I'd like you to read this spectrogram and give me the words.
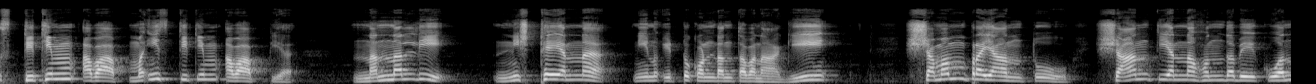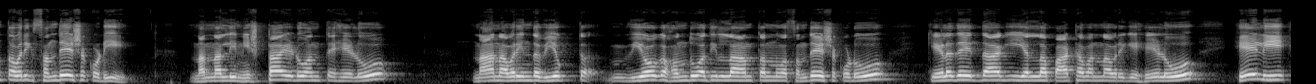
ಸ್ಥಿತಿಂ ಅವಾಪ್ ಮಯಿ ಸ್ಥಿತಿಂ ಅವಾಪ್ಯ. ನನ್ನಲ್ಲಿ ನಿಷ್ಠೆಯನ್ನು ನೀನು ಇಟ್ಟುಕೊಂಡಂಥವನಾಗಿ ಶಮಂ ಪ್ರಯಾಂತು, ಶಾಂತಿಯನ್ನು ಹೊಂದಬೇಕು ಅಂತ ಅವರಿಗೆ ಸಂದೇಶ ಕೊಡಿ. ನನ್ನಲ್ಲಿ ನಿಷ್ಠ ಇಡುವಂತೆ ಹೇಳು. ನಾನು ಅವರಿಂದ ವಿಯುಕ್ತ, ವಿಯೋಗ ಹೊಂದುವುದಿಲ್ಲ ಅಂತನ್ನುವ ಸಂದೇಶ ಕೊಡು. ಕೇಳದೇ ಇದ್ದಾಗಿ ಎಲ್ಲ ಪಾಠವನ್ನು ಅವರಿಗೆ ಹೇಳು. ಹೇಳಿ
